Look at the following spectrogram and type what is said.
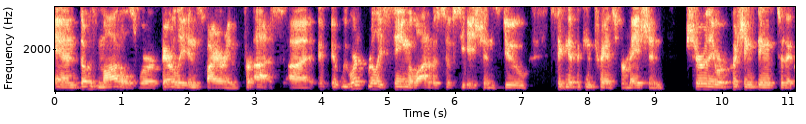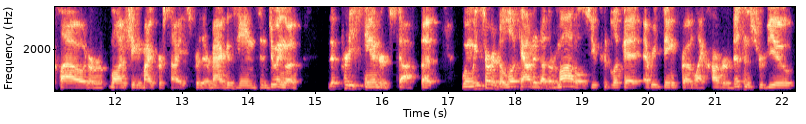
and those models were fairly inspiring for us. Uh, it, it, we weren't really seeing a lot of associations do significant transformation. Sure, they were pushing things to the cloud or launching microsites for their magazines and doing a pretty standard stuff, but when we started to look out at other models, you could look at everything from like Harvard Business Review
